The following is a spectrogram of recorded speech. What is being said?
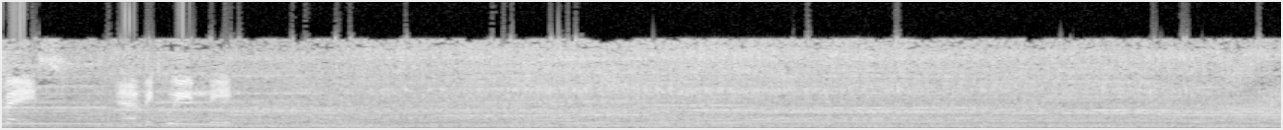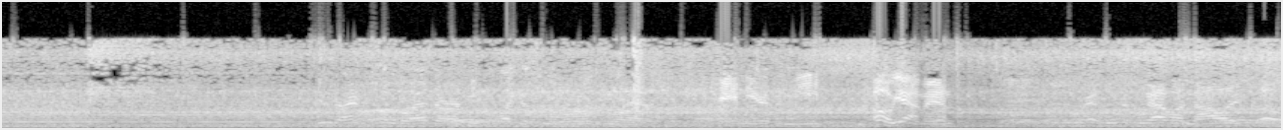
space uh, between the. Dude, I'm so glad there are people like this in the world who are handier than me. Oh yeah, man. Who have a knowledge of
